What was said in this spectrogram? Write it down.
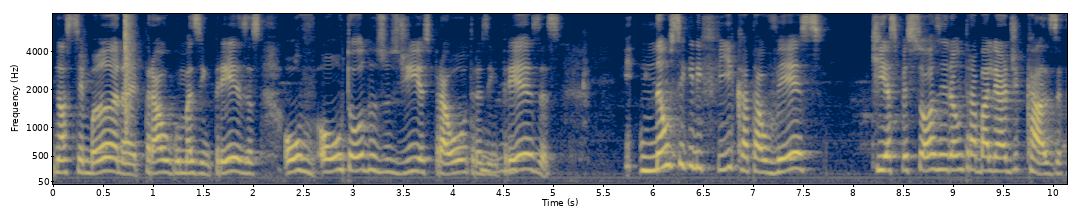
na semana para algumas empresas, ou, ou todos os dias para outras uhum. empresas, não significa, talvez, que as pessoas irão trabalhar de casa.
